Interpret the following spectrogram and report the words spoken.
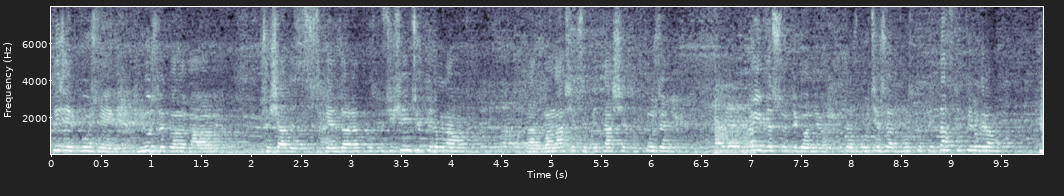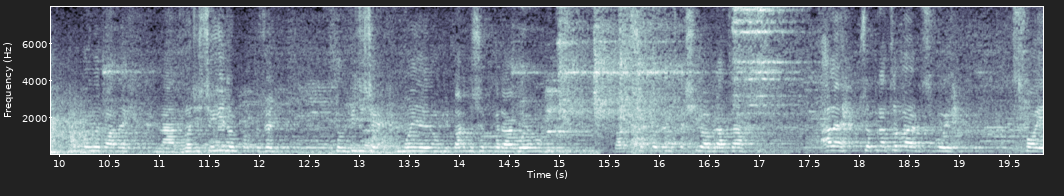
Tydzień później już wykonywałem przysiady z ciężarem 210 kg na 12 czy 15 powtórzeń. No i w zeszłym tygodniu też był ciężar 215 kg wykonywanych na 21 powtórzeń. Stąd widzicie, moje nogi bardzo szybko reagują, bardzo szybko ta siła wraca, ale przepracowałem swój, swoje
